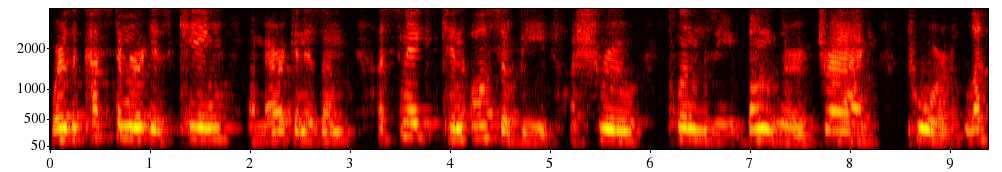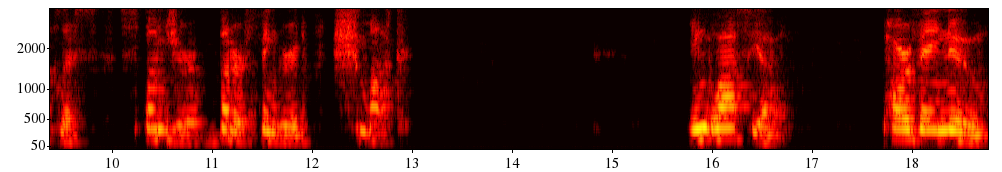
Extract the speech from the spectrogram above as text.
Where the customer is king, Americanism, a snake can also be a shrew, clumsy, bungler, drag, poor, luckless, sponger, butter-fingered schmuck. Inglacia, parvenu.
